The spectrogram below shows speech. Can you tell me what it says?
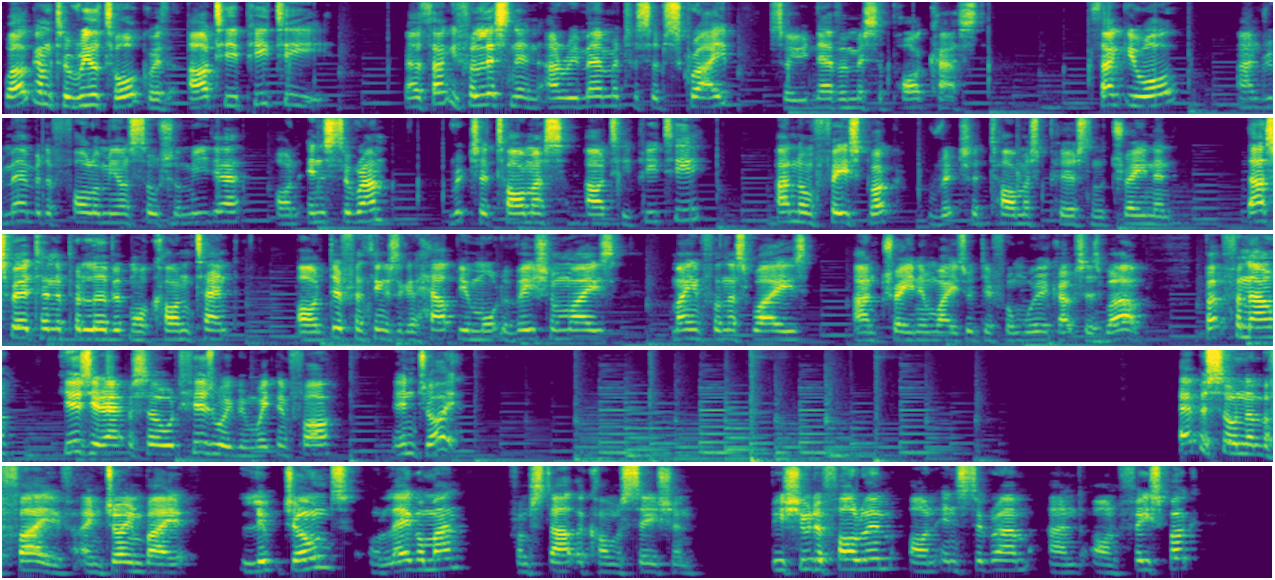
Welcome to Real Talk with RTPT. Now, thank you for listening and remember to subscribe so you never miss a podcast. Thank you all, and remember to follow me on social media on Instagram, Richard Thomas RTPT, and on Facebook, Richard Thomas Personal Training. That's where I tend to put a little bit more content on different things that can help you motivation wise, mindfulness wise, and training wise with different workouts as well. But for now, here's your episode. Here's what we've been waiting for. Enjoy. Episode number five, I'm joined by Luke Jones or Lego Man from Start the Conversation. Be sure to follow him on Instagram and on Facebook.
